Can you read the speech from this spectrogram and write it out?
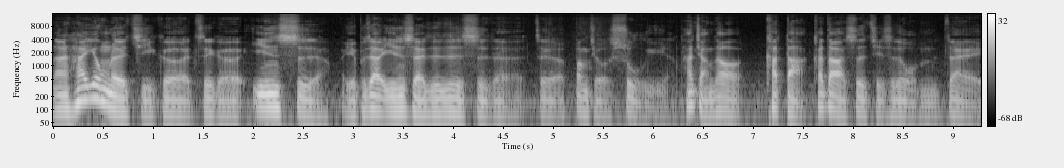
那他用了几个这个英式啊，也不知道英式还是日式的这个棒球术语。他讲到卡达，卡达是其实我们在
